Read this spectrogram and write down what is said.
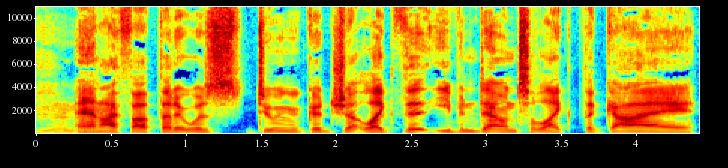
and I thought that it was doing a good job. Like the even down to like the guy,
